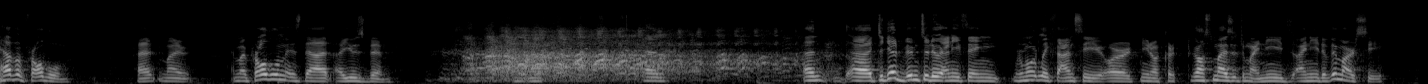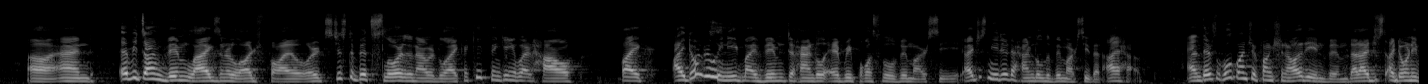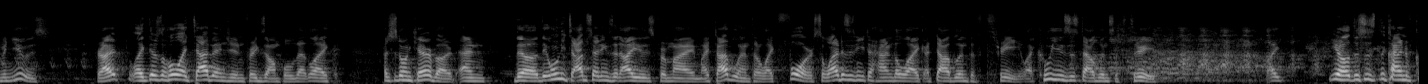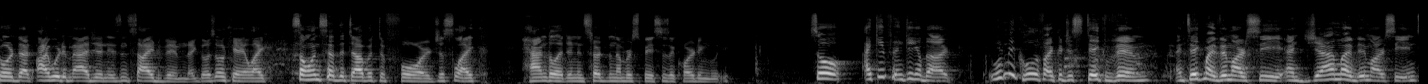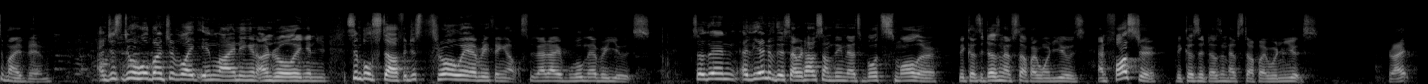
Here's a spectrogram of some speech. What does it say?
have a problem, right? My, and my problem is that I use Vim. and and uh, to get Vim to do anything remotely fancy or you know, customize it to my needs, I need a vimrc. Uh, and every time Vim lags in a large file, or it's just a bit slower than I would like, I keep thinking about how, like, I don't really need my Vim to handle every possible vimrc. I just need it to handle the vimrc that I have. And there's a whole bunch of functionality in Vim that I just I don't even use, right? Like there's a whole like tab engine, for example, that like I just don't care about. And the, the only tab settings that I use for my, my tab length are like four, so why does it need to handle like a tab length of three? Like who uses tab lengths of three? like, you know, this is the kind of code that I would imagine is inside Vim that goes, okay, like someone set the tab to four, just like handle it and insert the number spaces accordingly. So I keep thinking about, it wouldn't be cool if I could just take Vim and take my vimrc and jam my vimrc into my Vim and just do a whole bunch of like inlining and unrolling and simple stuff and just throw away everything else that I will never use. So then at the end of this, I would have something that's both smaller because it doesn't have stuff I won't use, and faster because it doesn't have stuff I wouldn't use, right?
